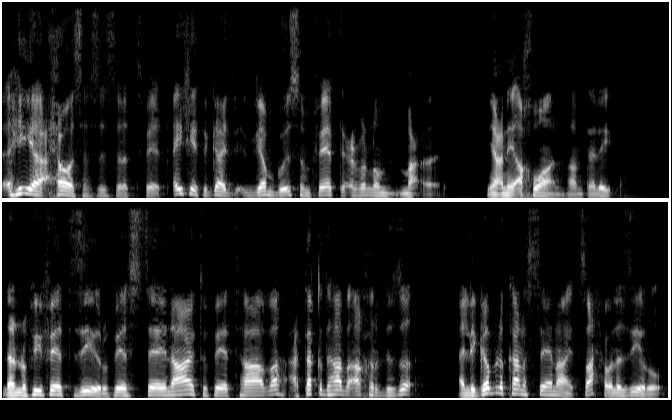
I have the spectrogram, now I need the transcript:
هي حوسة سلسلة Fate، أي شيء تلقاه جنبه اسم Fate تعرف إنهم مع يعني أخوان فهمت علي؟ لأنه في Fate Zero، في Stay Night و Fate هذا، أعتقد هذا آخر جزء. اللي قبله كان Stay Night صح؟ ولا Zero؟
